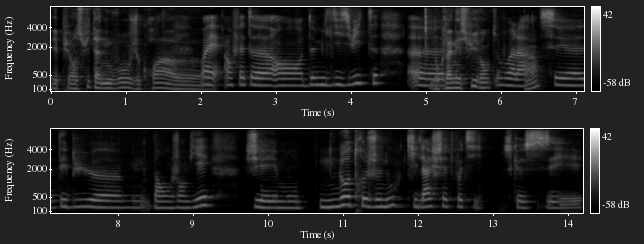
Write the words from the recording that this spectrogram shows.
Et puis ensuite, à nouveau, je crois. euh, Ouais, en fait, euh, en 2018. euh, Donc l'année suivante. Voilà, Hein c'est début ben, en janvier, j'ai mon l'autre genou qui lâche cette fois-ci. Parce que c'est.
